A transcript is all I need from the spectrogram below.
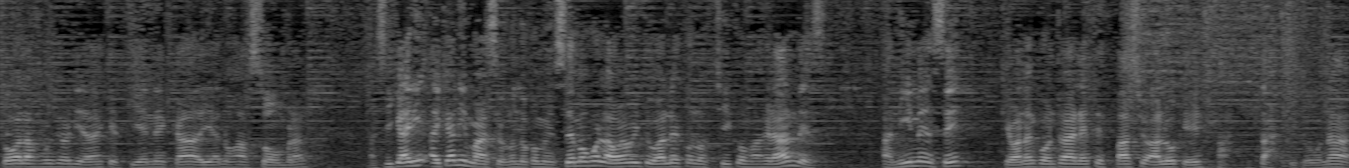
Todas las funcionalidades que tiene cada día nos asombran. Así que hay, hay que animarse. Cuando comencemos con las aulas virtuales con los chicos más grandes, anímense que van a encontrar en este espacio algo que es fantástico. Una,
